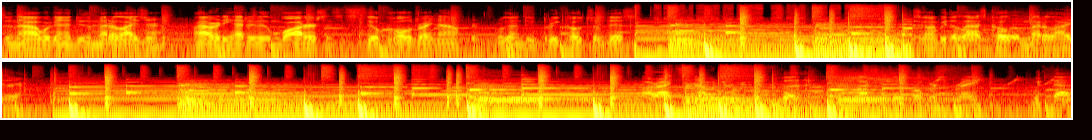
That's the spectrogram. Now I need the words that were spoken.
So now we're gonna do the metalizer. I already had it in water since it's still cold right now. We're gonna do three coats of this. This is gonna be the last coat of metalizer. Alright, so now we're gonna remove the plastic dip overspray. With that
